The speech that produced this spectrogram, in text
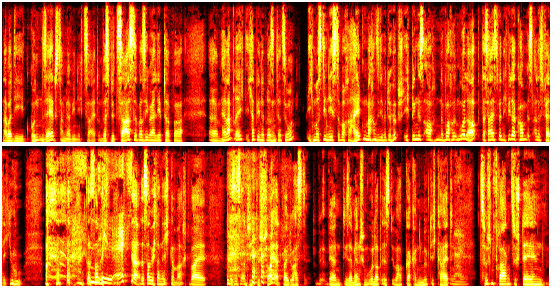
Aber die Kunden selbst haben ja wenig Zeit. Und das Bizarrste, was ich erlebt habe, war, äh, Herr Lamprecht, ich habe hier eine Präsentation. Ich muss die nächste Woche halten. Machen Sie die bitte hübsch. Ich bin jetzt auch eine Woche im Urlaub. Das heißt, wenn ich wiederkomme, ist alles fertig. Juhu. das habe nee, ich. Echt? Ja, das habe ich dann nicht gemacht, weil das ist natürlich bescheuert, weil du hast, während dieser Mensch im Urlaub ist, überhaupt gar keine Möglichkeit, Nein. Zwischenfragen zu stellen.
